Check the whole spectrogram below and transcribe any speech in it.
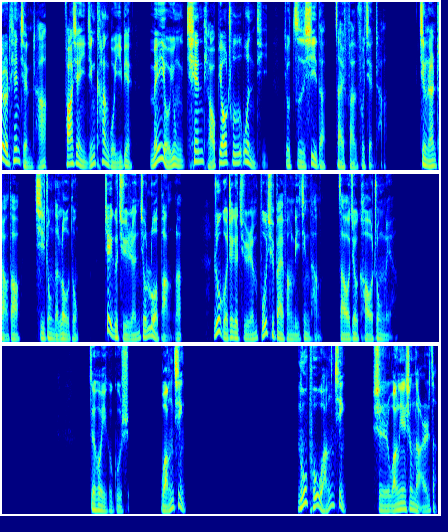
二天检查，发现已经看过一遍，没有用铅条标出的问题，就仔细的再反复检查，竟然找到其中的漏洞，这个举人就落榜了。如果这个举人不去拜访李敬堂，早就考中了呀。最后一个故事，王静。奴仆王静是王连生的儿子。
